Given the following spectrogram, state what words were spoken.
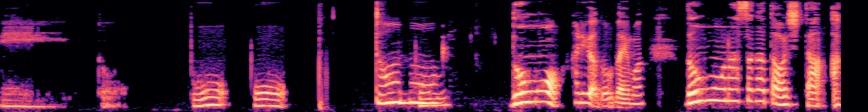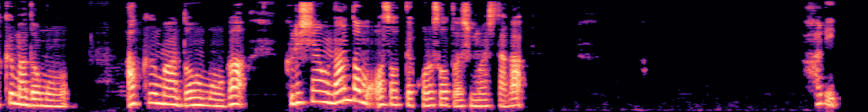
えーっと、ぼう、ぼう、どうも。どうも、ありがとうございます。獰猛な姿をした悪魔ども、悪魔どもがクリシュナを何度も襲って殺そうとしましたが、針、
